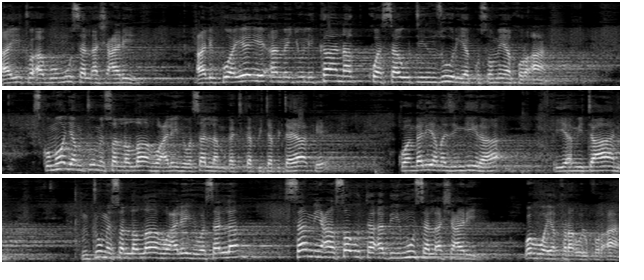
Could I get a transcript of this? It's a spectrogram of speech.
أيت أبو موسى الأشعري alikuwa yeye amejulikana kwa sauti nzuri ya kusomea Qur'an. Siku moja mtume sallallahu alayhi wasallam katika pitapita yake kuangalia mazingira ya mitaani. Mtume sallallahu alayhi wasallam sami'a sauta abi Musa al-Ash'ari wa huwa yaqra'u al-Qur'an.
